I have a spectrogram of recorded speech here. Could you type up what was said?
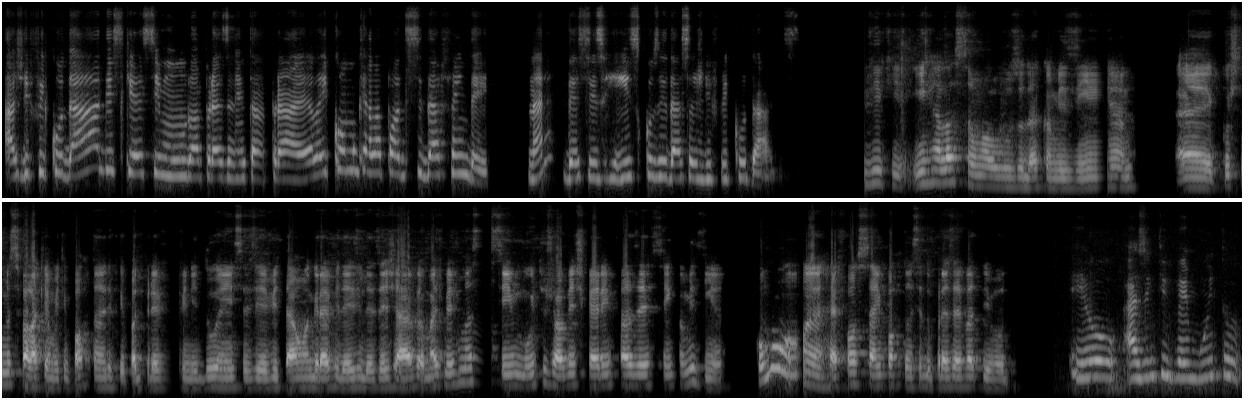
as dificuldades que esse mundo apresenta para ela e como que ela pode se defender, né? Desses riscos e dessas dificuldades. Vicky, em relação ao uso da camisinha, é, costuma-se falar que é muito importante, porque pode prevenir doenças e evitar uma gravidez indesejável, mas mesmo assim, muitos jovens querem fazer sem camisinha. Como é, reforçar a importância do preservativo? Eu, a gente vê muito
